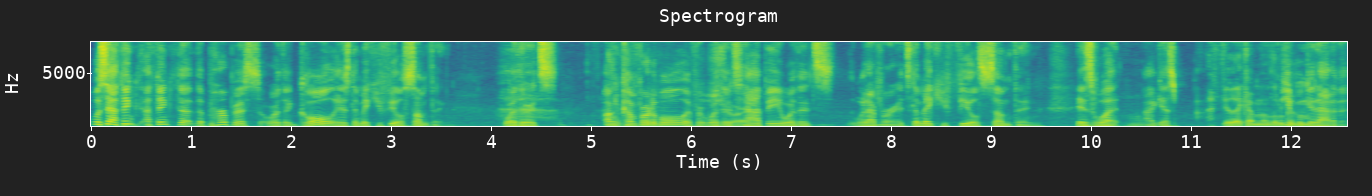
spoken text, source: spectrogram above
Well, see, I think I think the the purpose or the goal is to make you feel something, whether it's uncomfortable, if it, whether it's happy, whether it's whatever. It's to make you feel something. Is what I guess I feel like I'm a little people bit. get out of it.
